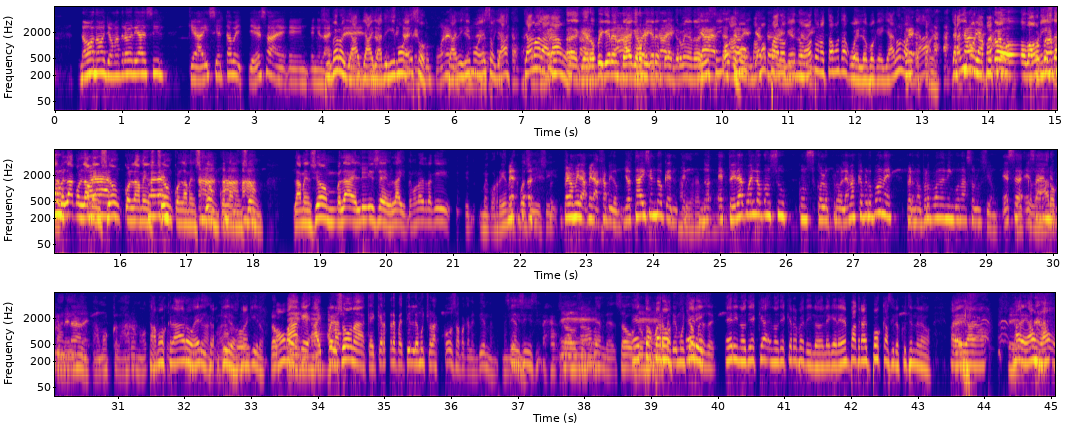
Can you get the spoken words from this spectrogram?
no, no, yo me atrevería a decir que hay cierta belleza en, en, en el Sí, arte, pero ya, ya, ya dijimos eso. compone, Ya ¿me dijimos eso, ya, ya lo halagamos. Quiero quiere Ah, entrar, quiero quiere está entrar, quiero entrar. Ya, Sí, sí, ya está vamos, bien, ya vamos para lo que ya nosotros bien. no estamos de acuerdo, porque ya lo Pues, ya, pues, ya está dimos la pues, parte. No, vamos a empezar, ¿verdad? Con la mención, con la mención, con la mención, con la mención. La mención, ¿verdad? Él dice, ¿verdad? Yo tengo la letra aquí, y me corriendo después sí, sí. Pero mira, mira, rápido. Yo estaba diciendo que Rápido, eh, rápido, no- rápido. estoy de acuerdo con, su, con, con los problemas que propone, pero no propone ninguna solución. Esa, Sí, esa claro, es mi primera. cariño, estamos claros, ¿no? Estamos claros, Eric, tranquilo, tranquilo. Lo que Vamos pasa a es que hay personas que hay que repetirle mucho las cosas para que la entiendan, ¿me Sí, entiendes? sí, sí. So, Eh, so. So, so, Esto, a pero, Eric, veces. Eric, no tienes que, no tienes que repetirlo. Le que le den para atrás el podcast y lo escuchen de nuevo. Para que ya- Sí. Dale, vamos, vamos.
